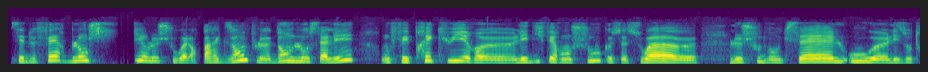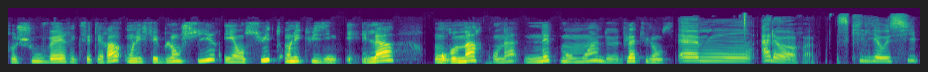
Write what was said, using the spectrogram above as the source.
c'est de faire blanchir le chou. Alors, par exemple, dans de l'eau salée, on fait pré-cuire les différents choux, que ce soit le chou de Bruxelles ou les autres choux verts, etc. On les fait blanchir et ensuite on les cuisine. Et là, on remarque qu'on a nettement moins de flatulence. alors, ce qu'il y a aussi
